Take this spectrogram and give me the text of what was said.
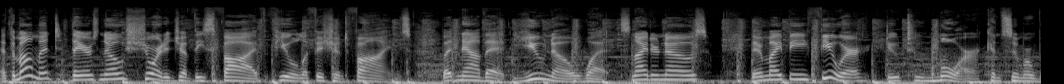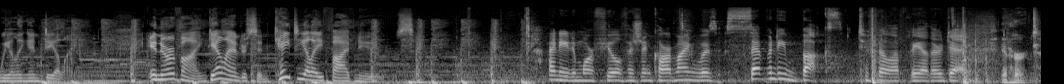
At the moment, there's no shortage of these five fuel efficient finds. But now that you know what Snyder knows, there might be fewer due to more consumer wheeling and dealing. In Irvine, Gail Anderson, KTLA 5 News. I needed more fuel efficient car. Mine was 70 bucks to fill up the other day. It hurt.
